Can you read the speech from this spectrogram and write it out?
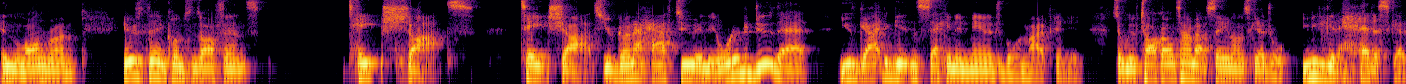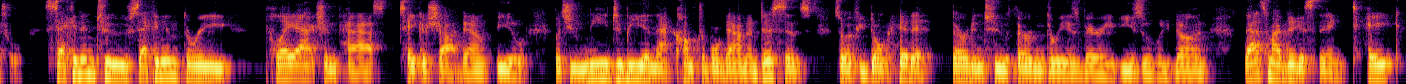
in the long run. Here's the thing: Clemson's offense take shots, take shots. You're going to have to, and in order to do that, you've got to get in second and manageable, in my opinion. So we've talked all the time about staying on schedule. You need to get ahead of schedule. Second and two, second and three, play action pass, take a shot downfield. But you need to be in that comfortable down and distance. So if you don't hit it, third and two, third and three is very easily done. That's my biggest thing. Take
